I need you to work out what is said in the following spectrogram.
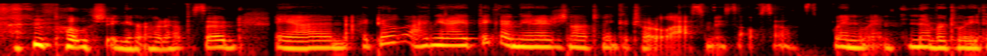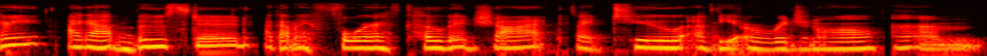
than publishing your own episode. And I don't, I mean, I think I managed not to make a total ass of myself. So win win. Number 23, I got boosted. I got my fourth COVID shot. So I had two of the original um,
